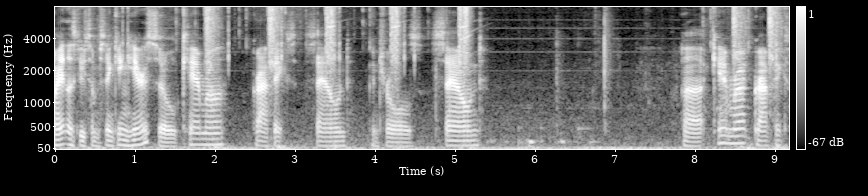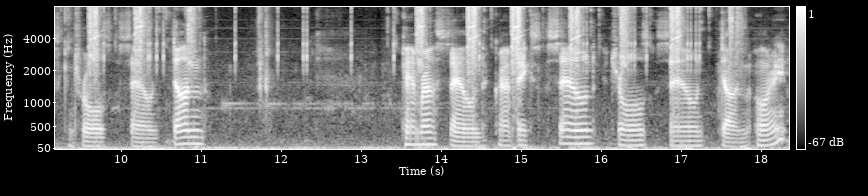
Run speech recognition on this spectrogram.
All right, let's do some syncing here. So camera, graphics, sound, controls, sound. Uh, camera, graphics, controls, sound, done. Camera, sound, graphics, sound, controls, sound, done. All right.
